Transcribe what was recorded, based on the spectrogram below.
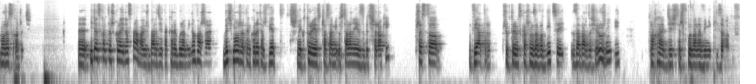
może skoczyć. Y, I to jest też kolejna sprawa, już bardziej taka regulaminowa, że być może ten korytarz wietrzny, który jest czasami ustalony, jest zbyt szeroki, przez co wiatr, przy którym skaczą zawodnicy, za bardzo się różni i trochę gdzieś też wpływa na wyniki zawodów.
